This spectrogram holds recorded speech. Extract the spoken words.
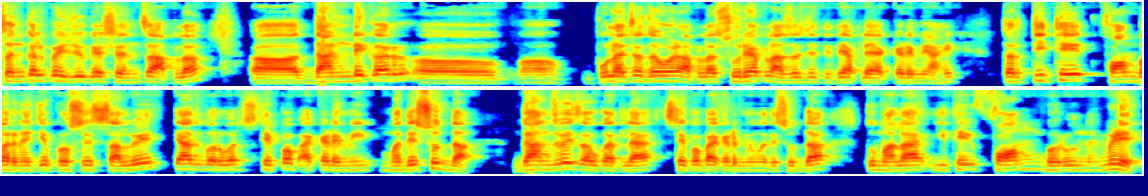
संकल्प एज्युकेशनचं आपलं दांडेकर पुलाच्या जवळ आपला सूर्या प्लाझाचे तिथे आपली अकॅडमी आहे. तर तिथे फॉर्म भरण्याची प्रोसेस चालू आहे. त्याचबरोबर स्टेपअप अकॅडमीमध्ये सुद्धा गांजवे चौकातल्या स्टेपअप अकॅडमीमध्ये सुद्धा तुम्हाला इथे फॉर्म भरून मिळेल.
